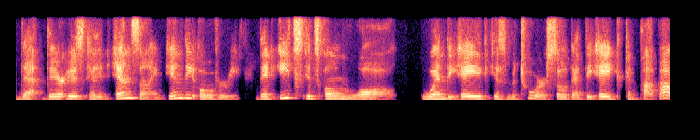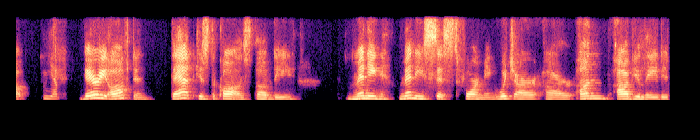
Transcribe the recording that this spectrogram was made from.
that there is an enzyme in the ovary that eats its own wall when the egg is mature so that the egg can pop out. Yep. Very often, that is the cause of the many, many cysts forming, which are, are unovulated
